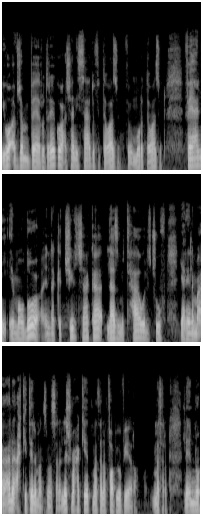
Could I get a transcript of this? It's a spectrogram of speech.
يوقف جنب رودريجو عشان يساعده في التوازن في أمور التوازن. فيعني موضوع إنك تشيل تشاكا لازم تحاول تشوف يعني لما أنا أحكي تيلمانز مثلا ليش ما حكيت مثلا فابيو فييرا؟ مثلا. لأنه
